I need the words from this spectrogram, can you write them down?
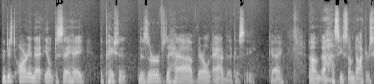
who just aren't in that ilk to say, hey, the patient deserves to have their own advocacy. Okay. Um, I see some doctors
